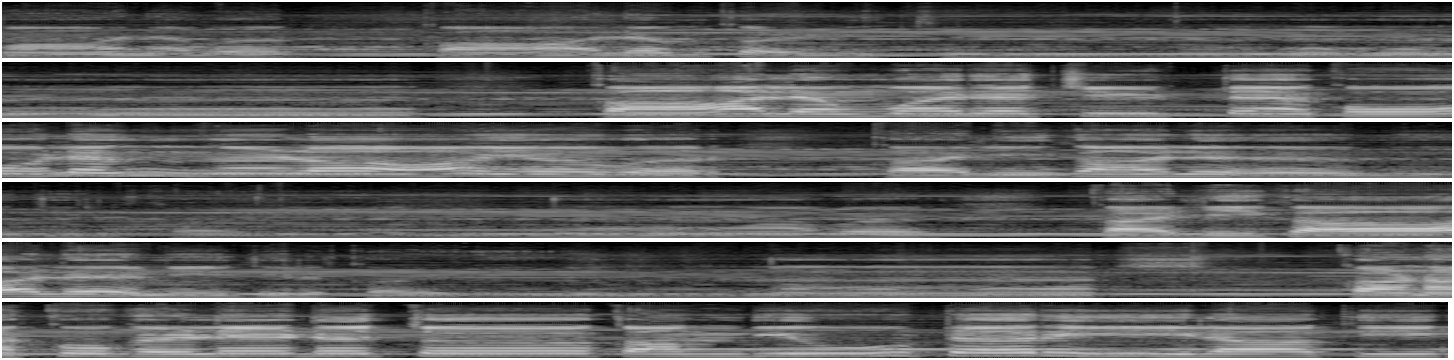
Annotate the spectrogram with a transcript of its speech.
മാനവർ കാലം കഴിക്കുന്നു. കാലം വരച്ചിട്ട കോലങ്ങളായവർ കലികാലമിതിൽ കഴിയുന്നു. അവർ കലികാലമിതിൽ കഴിയുന്നു. കണക്കുകളെടുത്ത് കമ്പ്യൂട്ടറിലാക്കി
